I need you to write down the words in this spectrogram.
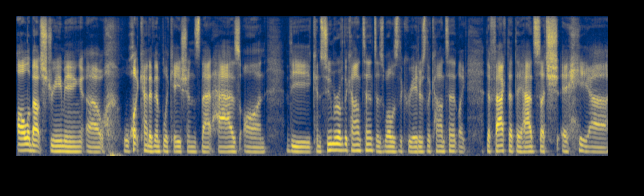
all about streaming, uh, what kind of implications that has on the consumer of the content as well as the creators of the content. Like the fact that they had such a uh,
